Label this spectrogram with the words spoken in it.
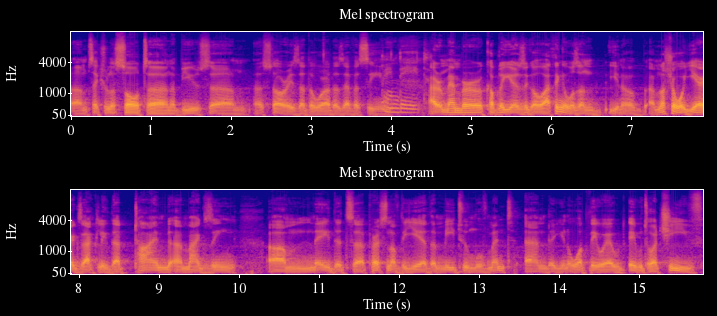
um, sexual assault uh, and abuse um, uh, stories that the world has ever seen. Indeed. I remember a couple of years ago, I think it was on, you know, I'm not sure what year exactly, that Time uh, magazine um, made its uh, Person of the Year, the Me Too movement, and, uh, you know, what they were able to achieve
